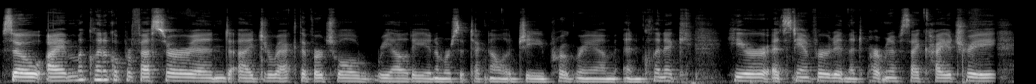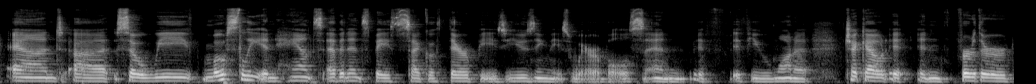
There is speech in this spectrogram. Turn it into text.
So, I'm a clinical professor and I direct the virtual reality and immersive technology program and clinic here at Stanford in the Department of Psychiatry. And uh, so we mostly enhance evidence based psychotherapies using these wearables. And if, if you want to check out it in further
